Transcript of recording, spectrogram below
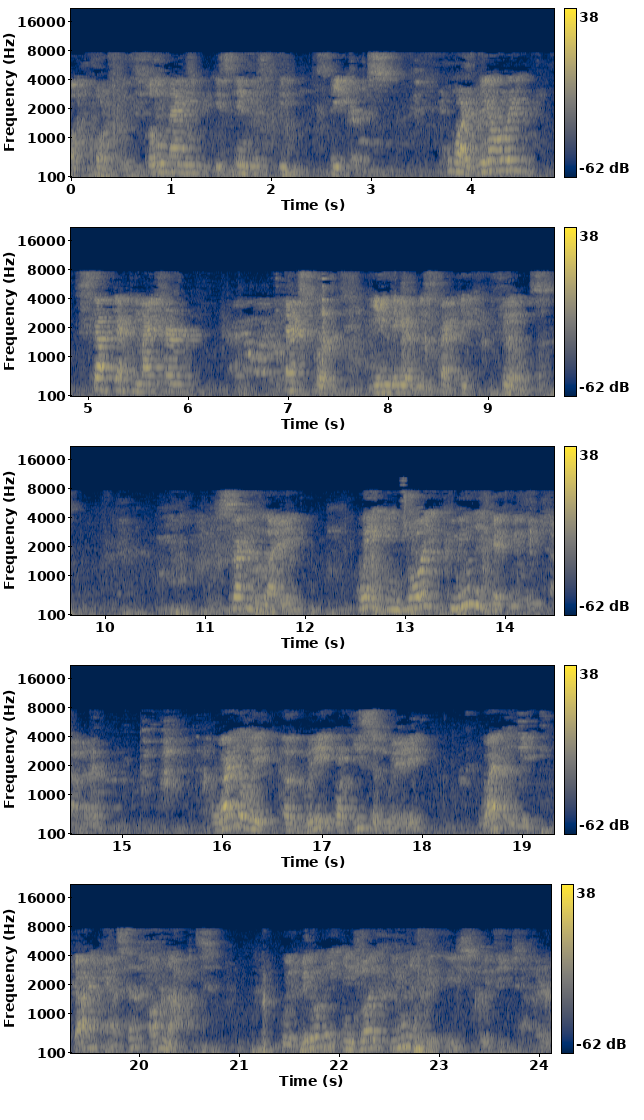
Of course, with so many distinguished speakers who are really subject matter experts in their respective fields. Secondly, we enjoy communicating with each other, whether we agree or disagree, whether we got an answer or not. We really enjoy communicating with each, other.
